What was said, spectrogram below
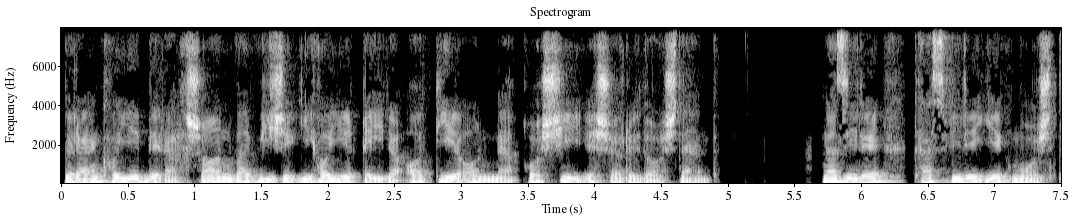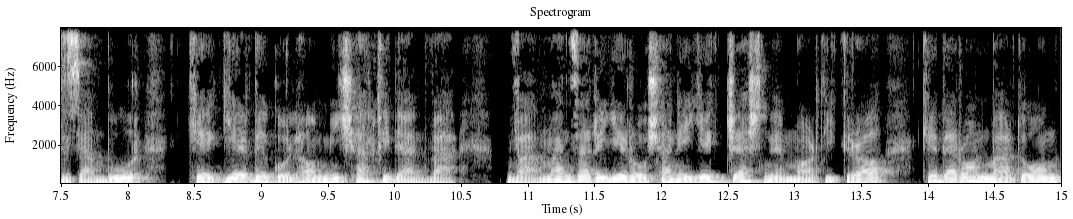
به رنگهای درخشان و ویژگیهای غیرعادی آن نقاشی اشاره داشتند. نظیر تصویر یک مشت زنبور که گرد گلها میچرخیدند و و منظره روشن یک جشن ماردیگرا که در آن مردم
